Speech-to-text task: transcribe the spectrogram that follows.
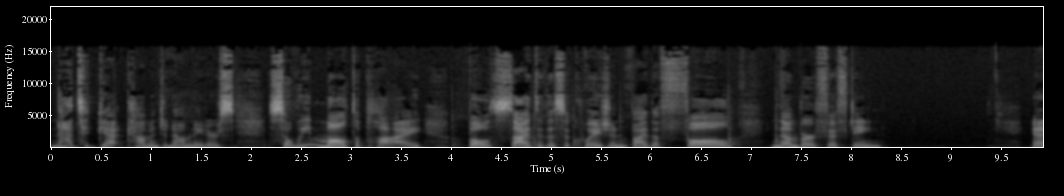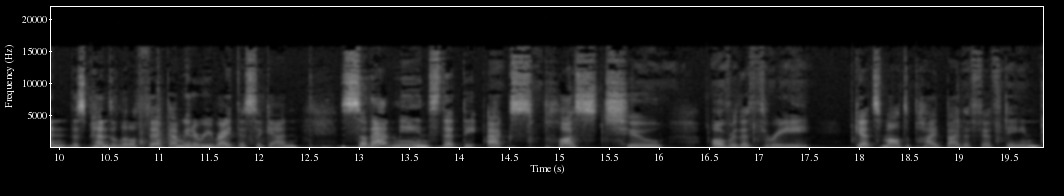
not to get common denominators. So we multiply both sides of this equation by the full number 15. And this pen's a little thick. I'm going to rewrite this again. So that means that the x plus 2 over the 3 gets multiplied by the 15.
